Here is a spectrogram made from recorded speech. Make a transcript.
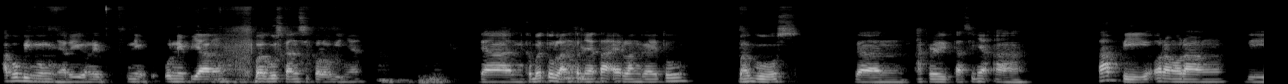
Aku bingung nyari unip, unip, yang bagus kan psikologinya dan kebetulan ternyata Erlangga itu bagus dan akreditasinya A. Tapi orang-orang di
